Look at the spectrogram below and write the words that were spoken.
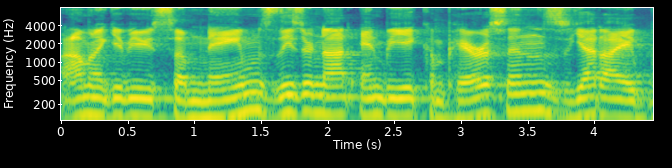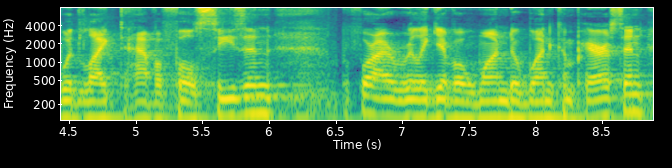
I'm going to give you some names. These are not NBA comparisons, yet I would like to have a full season before I really give a one-to-one comparison.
